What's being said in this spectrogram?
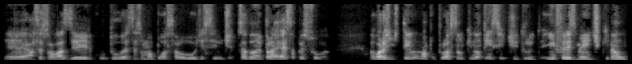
é, acesso ao lazer, cultura, acesso a uma boa saúde. Esse, o título de cidadão é para essa pessoa. Agora a gente tem uma população que não tem esse título, infelizmente, que não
